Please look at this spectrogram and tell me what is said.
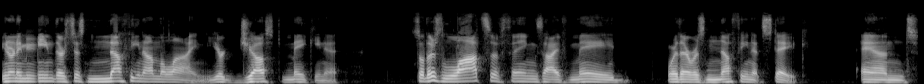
You know what I mean? There's just nothing on the line. You're just making it. So there's lots of things I've made where there was nothing at stake. And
